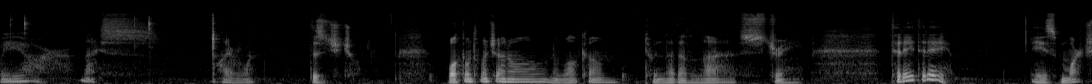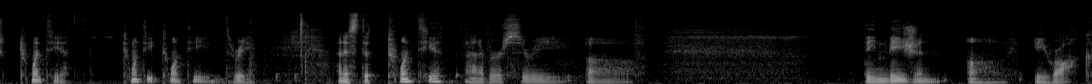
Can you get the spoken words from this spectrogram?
we are. Nice. Hi everyone. This is Chycho. Welcome to my channel and welcome to another live stream. Today, today is March 20th, 2023, and it's the 20th anniversary of the invasion of Iraq,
